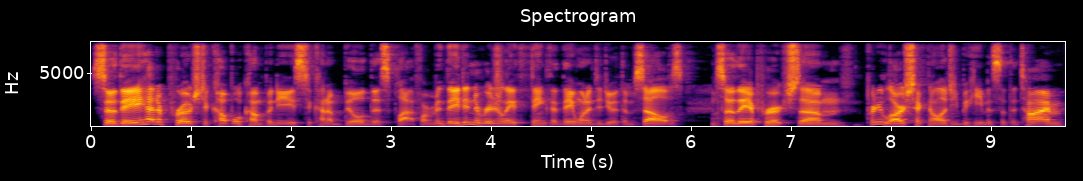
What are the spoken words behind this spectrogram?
So they had approached a couple companies to kind of build this platform, and they didn't originally think that they wanted to do it themselves. So they approached some pretty large technology behemoths at the time.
